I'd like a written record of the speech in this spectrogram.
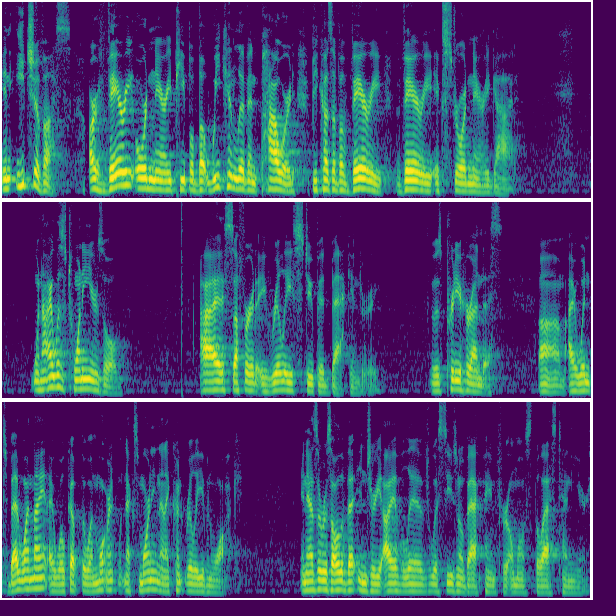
And each of us are very ordinary people, but we can live empowered because of a very, very extraordinary God. When I was 20 years old, I suffered a really stupid back injury. It was pretty horrendous. Um, I went to bed one night, I woke up the one mor- next morning, and I couldn't really even walk. And as a result of that injury, I have lived with seasonal back pain for almost the last 10 years.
